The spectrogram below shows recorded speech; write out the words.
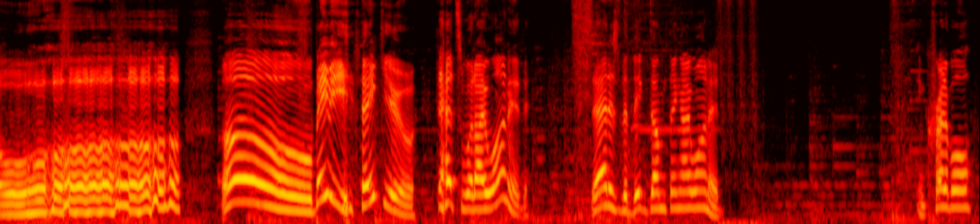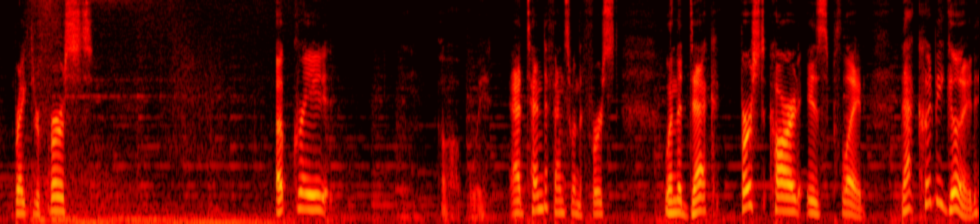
Oh, oh, baby! Thank you. That's what I wanted. That is the big dumb thing I wanted. Incredible. Breakthrough first. Upgrade. Oh boy. Add 10 defense when the first when the deck first card is played. That could be good.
